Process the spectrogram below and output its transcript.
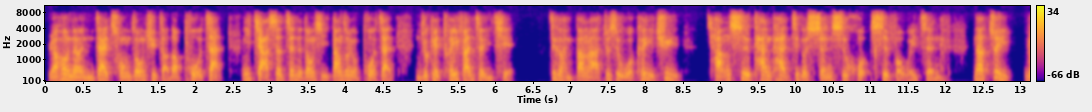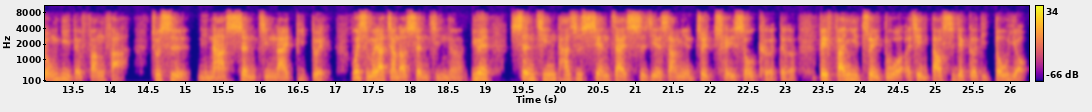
然后呢，你再从中去找到破绽。你假设真的东西当中有破绽，你就可以推翻这一切。这个很棒啊，就是我可以去尝试看看这个神是或是否为真。那最容易的方法就是你拿圣经来比对。为什么要讲到圣经呢？因为圣经它是现在世界上面最垂手可得、被翻译最多，而且你到世界各地都有。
